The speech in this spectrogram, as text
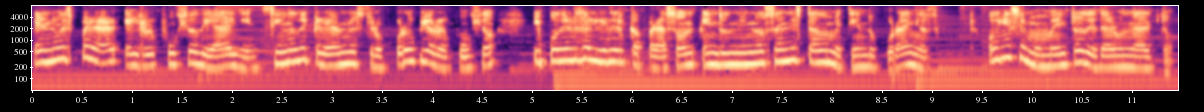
el no esperar el refugio de alguien, sino de crear nuestro propio refugio y poder salir del caparazón en donde nos han estado metiendo por años. Hoy es el momento de dar un alto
